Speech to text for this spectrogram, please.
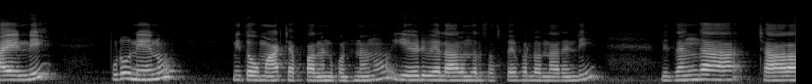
హాయ్ అండి. ఇప్పుడు నేను మీతో ఒక మాట చెప్పాలనుకుంటున్నాను. ఏడు వేల ఆరు వందల సబ్స్క్రైబర్లు ఉన్నారండి. నిజంగా చాలా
